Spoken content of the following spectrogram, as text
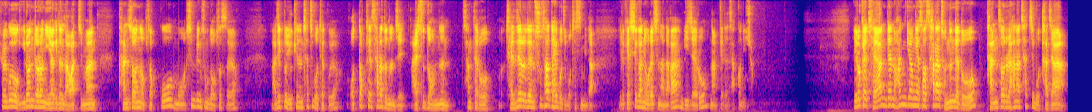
결국 이런저런 이야기들 나왔지만 단서는 없었고 뭐 신빙성도 없었어요. 아직도 유키는 찾지 못했고요. 어떻게 사라졌는지 알 수도 없는 상태로 제대로 된 수사도 해보지 못했습니다. 이렇게 시간이 오래 지나다가 미제로 남게 된 사건이죠. 이렇게 제한된 환경에서 사라졌는데도 단서를 하나 찾지 못하자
